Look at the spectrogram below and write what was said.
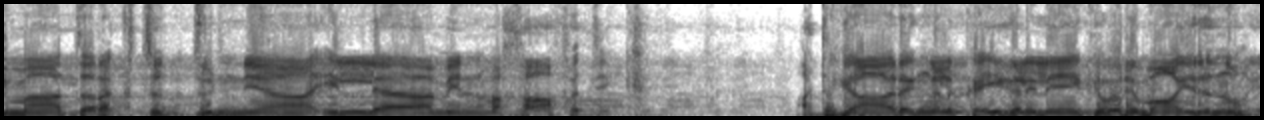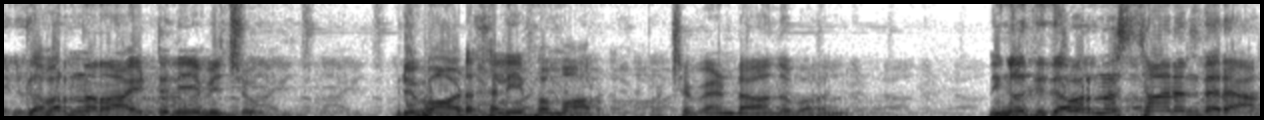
മാ ദുനിയാ ഇല്ലാ മിൻ മഖാഫതിക് അധികാരങ്ങൾ കൈകളിലേക്ക് വരുമായിരുന്നു. ഗവർണറായിട്ട് നിയമിച്ചു. ഒരുപാട് ഖലീഫമാർ. പക്ഷെ വേണ്ട എന്ന് പറഞ്ഞു. നിങ്ങൾക്ക് ഗവർണർ സ്ഥാനം തരാം.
